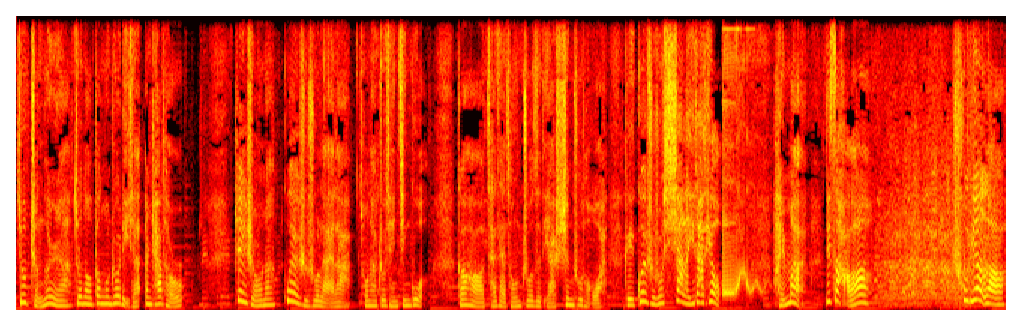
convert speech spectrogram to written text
就整个人啊钻到办公桌底下按插头。这时候呢，怪叔叔来了，从他桌前经过，刚好彩彩从桌子底下伸出头啊，给怪叔叔吓了一大跳。哎呀妈呀，你咋了？触电了？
